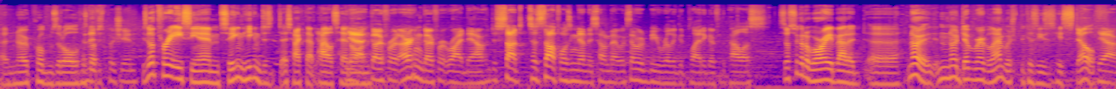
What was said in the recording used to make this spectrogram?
Uh, no problems at all. He's got, just push in. he's got three ECM, so he can he can just attack that palace head yeah, on. go for it. I reckon go for it right now. Just start to start forcing down these tunnel networks. That would be a really good play to go for the palace. He's also got to worry about a uh, no no double rebel ambush because he's he's stealth. Yeah,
